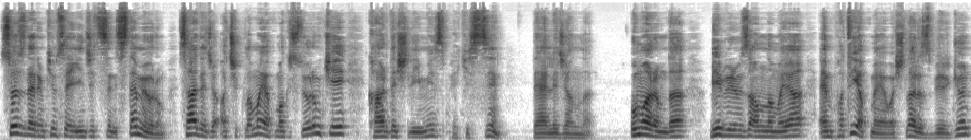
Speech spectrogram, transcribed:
sözlerim kimseyi incitsin istemiyorum. Sadece açıklama yapmak istiyorum ki kardeşliğimiz pekişsin değerli canlar. Umarım da birbirimizi anlamaya, empati yapmaya başlarız bir gün.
